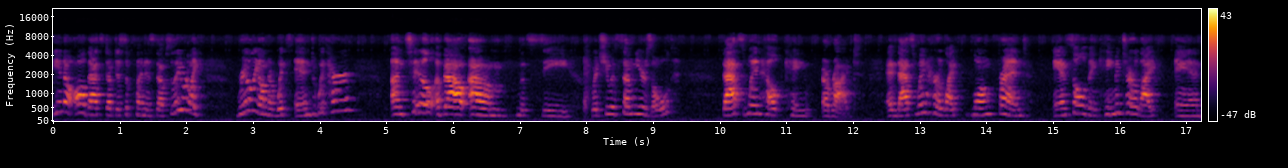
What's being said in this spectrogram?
you know, all that stuff, discipline and stuff. So they were like really on their wits end with her until about um, let's see, when she was some years old. That's when help came arrived, and that's when her lifelong friend Anne Sullivan came into her life and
